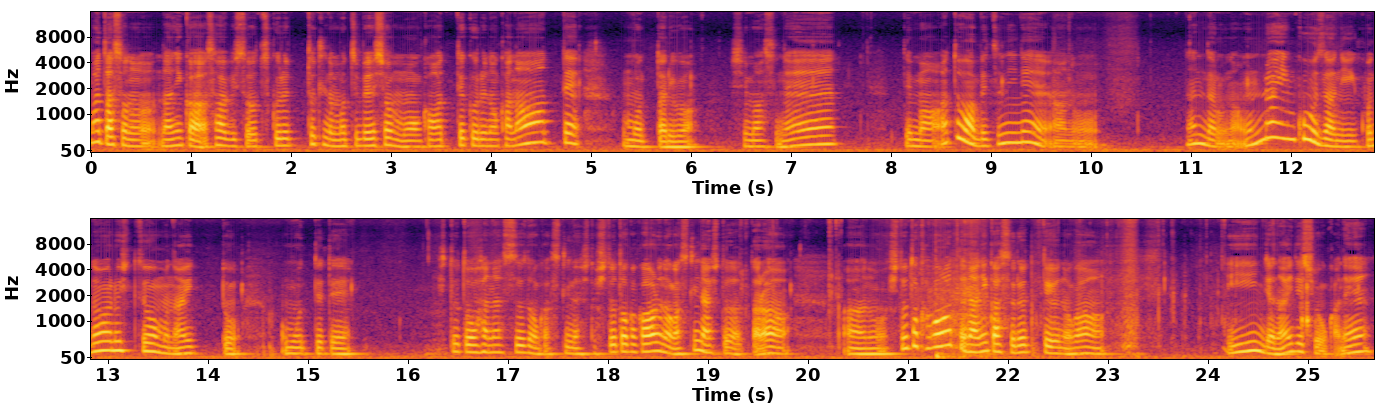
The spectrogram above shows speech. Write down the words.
またその何かサービスを作る時のモチベーションも変わってくるのかなって思ったりはしますね。でまああとは別にねあのなんだろうなオンライン講座にこだわる必要もないと思ってて人と話すのが好きな人人と関わるのが好きな人だったらあの人と関わって何かするっていうのがいいんじゃないでしょうかね。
